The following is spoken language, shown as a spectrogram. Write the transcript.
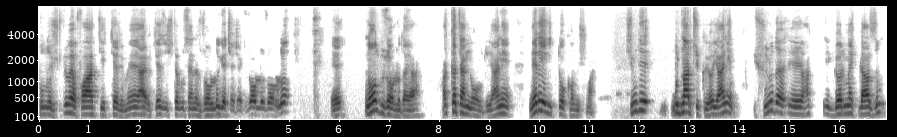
buluştu ve Fatih Terim'i herkes işte bu sene zorlu geçecek. Zorlu zorlu. E, ne oldu Zorlu'da ya? Hakikaten ne oldu? Yani nereye gitti o konuşma? Şimdi bunlar çıkıyor. Yani şunu da e, hak, e, görmek lazım.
